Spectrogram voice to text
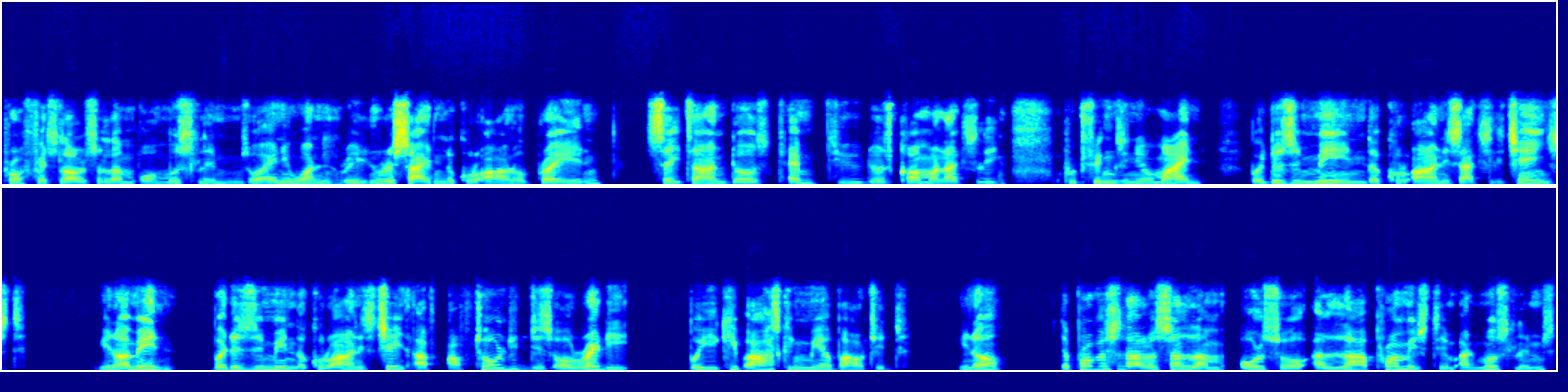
Prophet ﷺ or Muslims or anyone reading, reciting the Quran or praying, Satan does tempt you, does come and actually put things in your mind. But it doesn't mean the Quran is actually changed. You know what I mean? But doesn't mean the Quran is changed. I've, I've told you this already, but you keep asking me about it. You know? The Prophet ﷺ also, Allah promised him and Muslims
